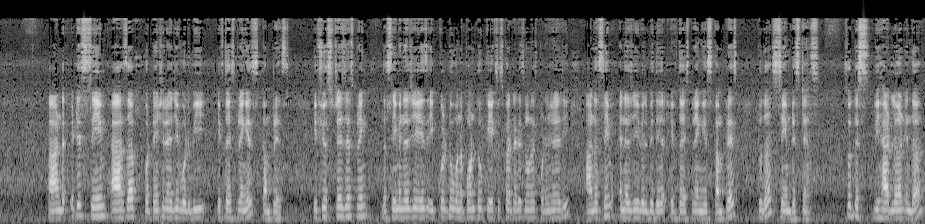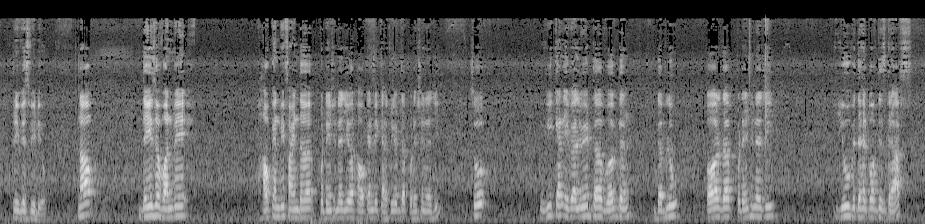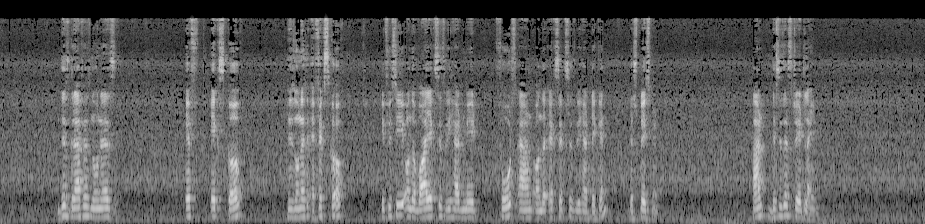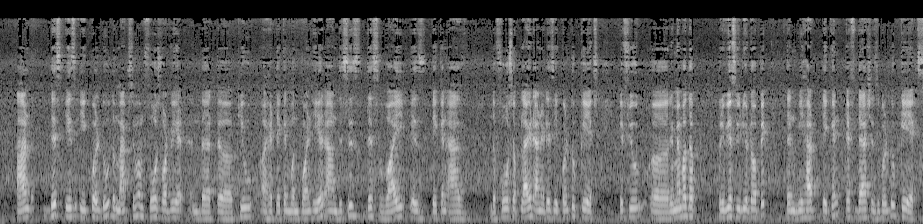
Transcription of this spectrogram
and it is same as the potential energy would be if the spring is compressed. If you stretch the spring the same energy is equal to 1 upon 2 kx square that is known as potential energy and the same energy will be there if the spring is compressed to the same distance. So this we had learned in the previous video. Now there is a one way how can we find the potential energy or how can we calculate the potential energy? So we can evaluate the work done W or the potential energy U with the help of this graph this graph is known as fx curve. This is known as fx curve. If you see on the y-axis we had made force and on the x-axis we had taken displacement. And this is a straight line and this is equal to the maximum force what we that uh, q I had taken one point here. And this is this y is taken as the force applied and it is equal to kx. If you uh, remember the previous video topic then we had taken f dash is equal to kx.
